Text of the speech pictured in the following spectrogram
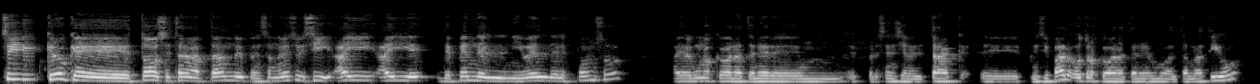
Sí, creo que todos se están adaptando y pensando en eso. Y sí, hay, hay, depende del nivel del sponsor. Hay algunos que van a tener eh, un- presencia en el track eh, principal, otros que van a tener uno alternativo.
